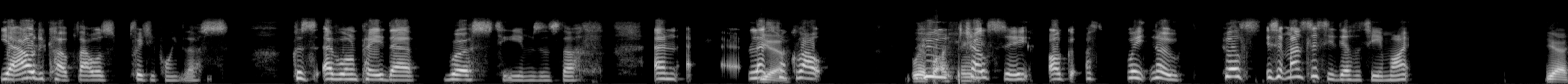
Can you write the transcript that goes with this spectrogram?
Yeah, Audi Cup, that was pretty pointless because everyone played their worst teams and stuff. And uh, let's Yeah. talk about Well, who think Chelsea are. go- Wait, no. Who else? Is it Man City, the other team, right? Yeah,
